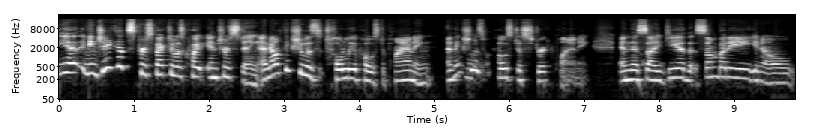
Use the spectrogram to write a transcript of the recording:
Yeah, I mean, Jacob's perspective was quite interesting. I don't think she was totally opposed to planning. I think she was hmm. opposed to strict planning and this idea that somebody, you know,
